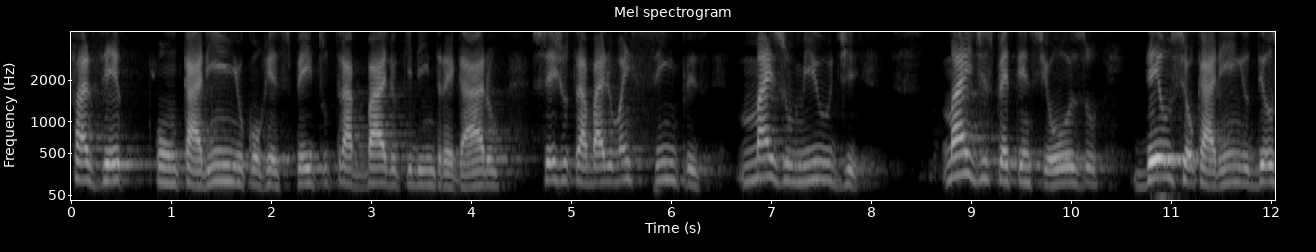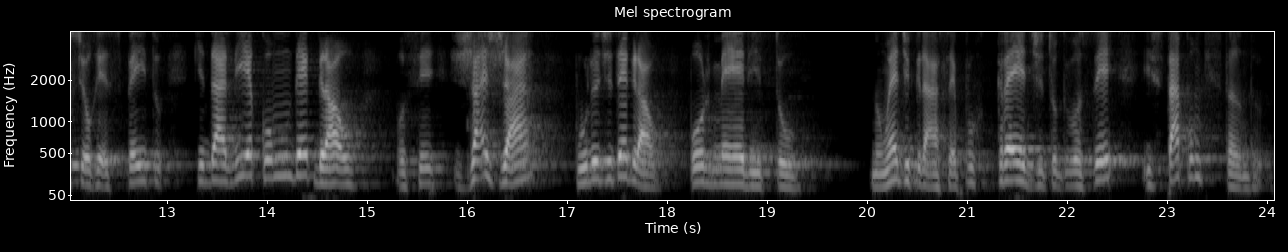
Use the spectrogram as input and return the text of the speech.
fazer com carinho, com respeito o trabalho que lhe entregaram, seja o trabalho mais simples, mais humilde, mais despretensioso, dê o seu carinho, dê o seu respeito, que dali é como um degrau. Você já já pula de degrau, por mérito. Não é de graça, é por crédito que você está conquistando.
